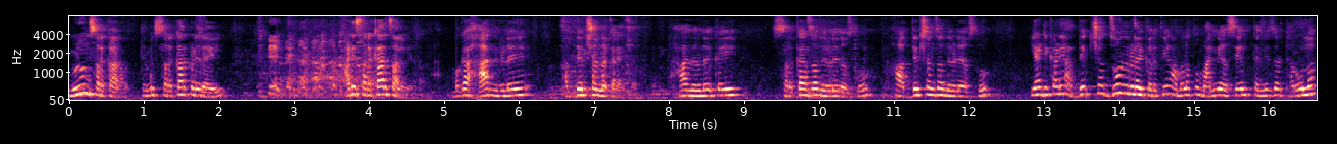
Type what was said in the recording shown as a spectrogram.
मिळून सरकार आहोत. त्यामुळे सरकारकडे राहील. आणि सरकार चालवेल. बघा हा निर्णय अध्यक्षांना करायचा हा निर्णय काही सरकारचा निर्णय नसतो. हा अध्यक्षांचा निर्णय असतो. या ठिकाणी अध्यक्ष जो निर्णय करतील आम्हाला तो मान्य असेल. त्यांनी जर ठरवलं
